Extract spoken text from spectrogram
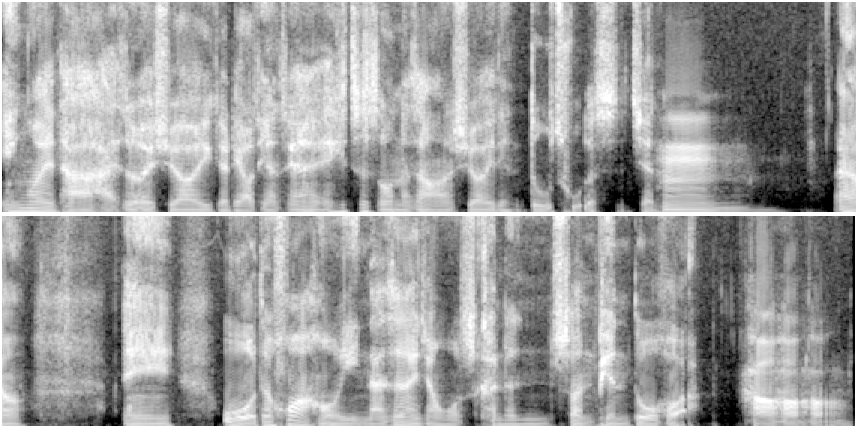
因为他还是会需要一个聊天时间。哎，这时候男生好像需要一点独处的时间。嗯，哎呦。诶，我的话吼，以男生来讲，我是可能算偏多话。好好好，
